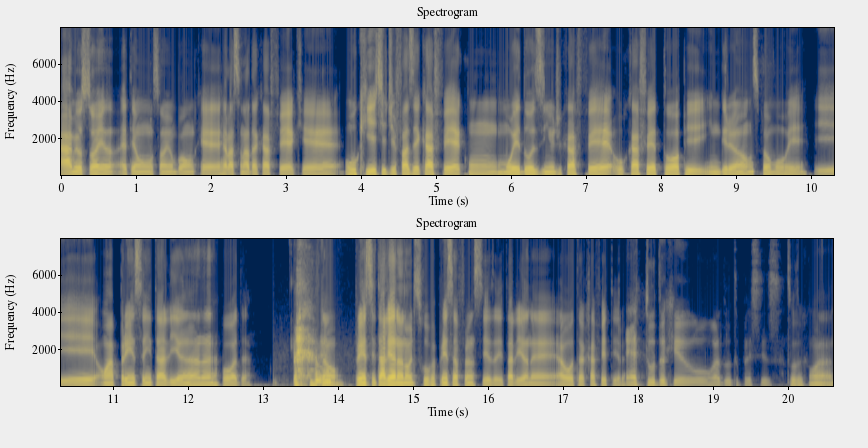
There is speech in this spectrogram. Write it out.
Ah, meu sonho é ter um sonho bom que é relacionado a café, que é o kit de fazer café com um moedorzinho de café, o café top em grãos pra moer e uma prensa italiana, foda. Não, prensa italiana não, desculpa, prensa francesa, italiana é a outra cafeteira. É tudo que o adulto precisa. Tudo, com a-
